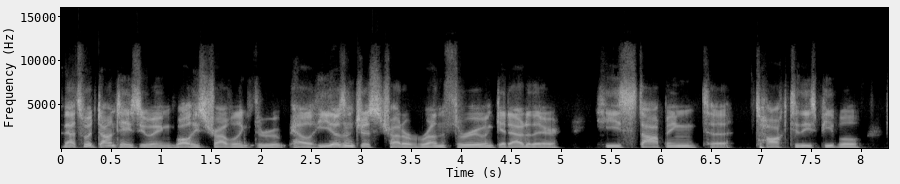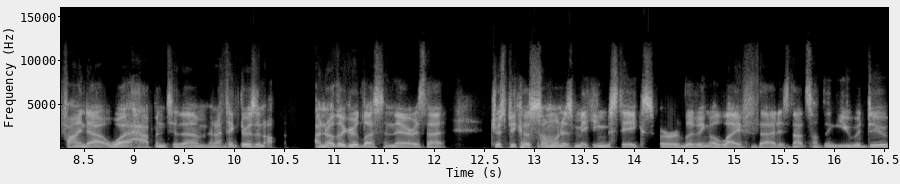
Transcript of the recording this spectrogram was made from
that's what Dante's doing while he's traveling through hell. He doesn't just try to run through and get out of there. He's stopping to talk to these people, find out what happened to them. And I think there's an another good lesson there is that just because someone is making mistakes or living a life that is not something you would do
